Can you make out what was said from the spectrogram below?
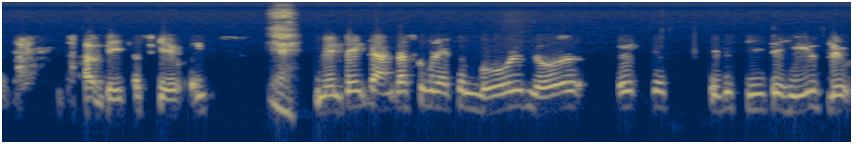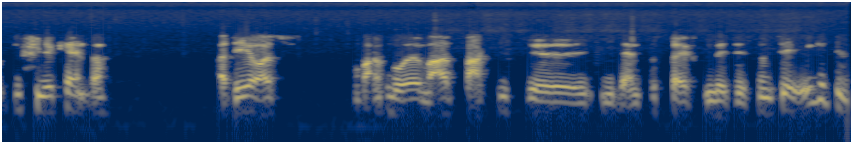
der er vildt og skævt. Ikke? Ja. Men dengang, der skulle man altså måle noget enkelt. Det vil sige, at det hele blev til firkanter. Og det er også på mange måder meget praktisk øh, i landbrugsdriften, men det er sådan set ikke det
